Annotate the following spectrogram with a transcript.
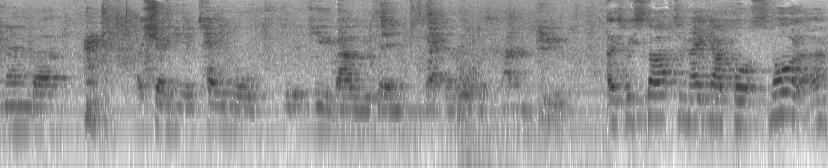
Remember, I showed you a table with a few values in to get the orders of magnitude as we start to make our pores smaller,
